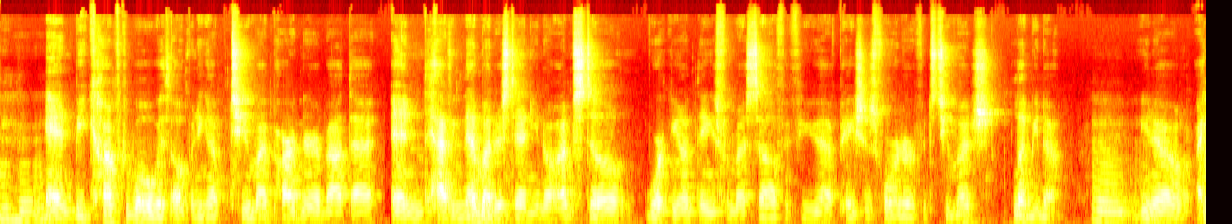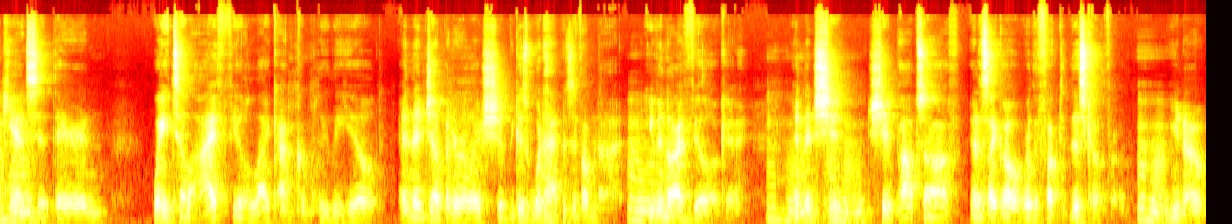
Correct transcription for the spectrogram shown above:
Mm-hmm. and be comfortable with opening up to my partner about that and having them understand. You know, I'm still working on things for myself. If you have patience for it, or if it's too much, let me know. Mm-hmm. You know, I can't sit there and wait till I feel like I'm completely healed and then jump in a relationship because what happens if I'm not? Even though I feel okay. Mm-hmm. And then shit shit pops off and it's like, "Oh, where the fuck did this come from?" Mm-hmm. You know?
